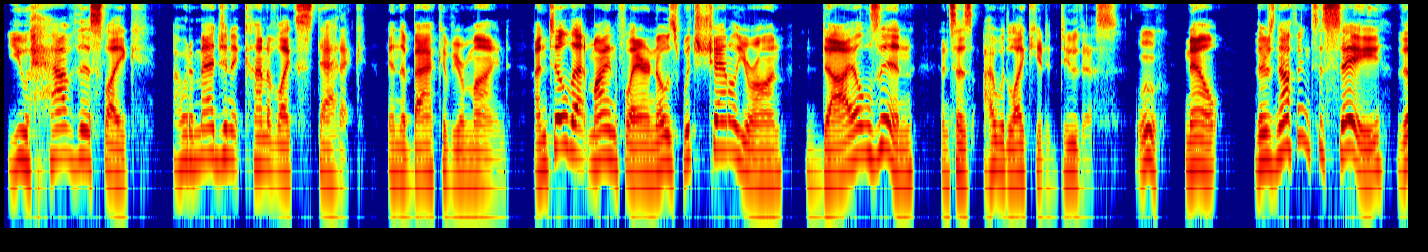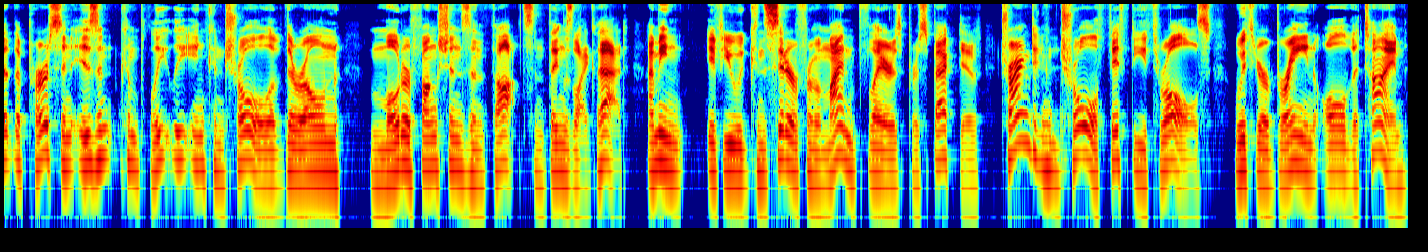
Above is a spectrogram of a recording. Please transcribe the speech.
you have this, like, I would imagine it kind of like static in the back of your mind until that Mind Flayer knows which channel you're on, dials in, and says, I would like you to do this. Ooh. Now, there's nothing to say that the person isn't completely in control of their own motor functions and thoughts and things like that. I mean, if you would consider from a mind flayer's perspective, trying to control 50 thralls with your brain all the time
